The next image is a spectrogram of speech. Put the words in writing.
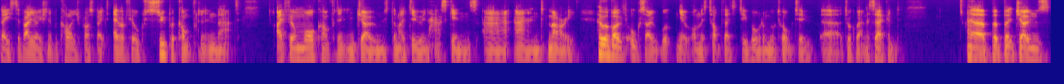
based evaluation of a college prospect ever feel super confident in that. I feel more confident in Jones than I do in Haskins uh, and Murray, who are both also you know on this top 32 board, and we'll talk to uh, talk about in a second. Uh, but but Jones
